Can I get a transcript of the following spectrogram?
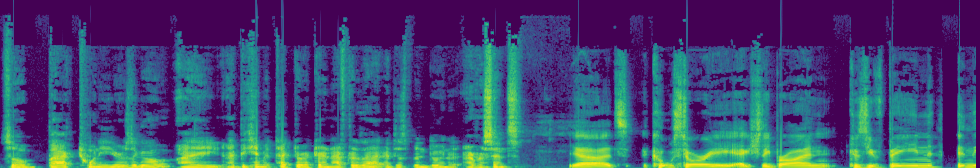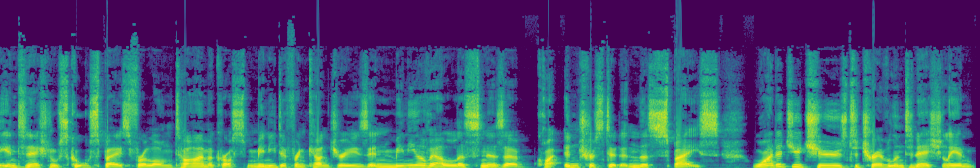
so back 20 years ago, I, I became a tech director, and after that, I've just been doing it ever since. Yeah, it's a cool story, actually, Brian, because you've been in the international school space for a long time across many different countries, and many of our listeners are quite interested in this space. Why did you choose to travel internationally, and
